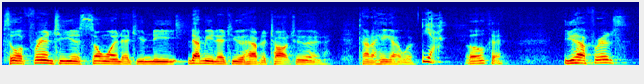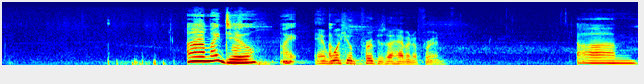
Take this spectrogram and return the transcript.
so a friend to you is someone that you need. That means that you have to talk to and kind of hang out with. Yeah. Oh, okay. You have friends, Um, I do. I and what's your purpose of having a friend? um,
